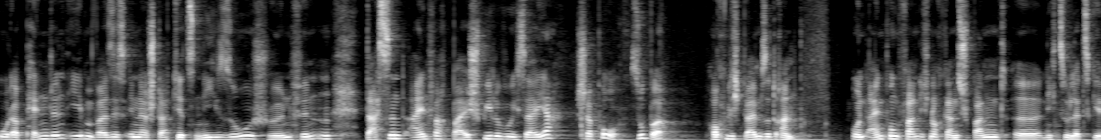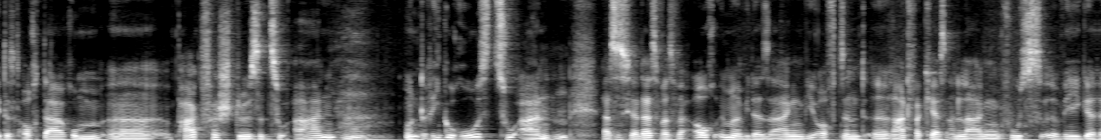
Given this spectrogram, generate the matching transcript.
oder pendeln eben, weil sie es in der Stadt jetzt nie so schön finden. Das sind einfach Beispiele, wo ich sage, ja, Chapeau, super. Hoffentlich bleiben sie dran. Und ein Punkt fand ich noch ganz spannend. Äh, nicht zuletzt geht es auch darum, äh, Parkverstöße zu ahnden. Ja und rigoros zu ahnden. Das ist ja das, was wir auch immer wieder sagen. Wie oft sind äh, Radverkehrsanlagen, Fußwege,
